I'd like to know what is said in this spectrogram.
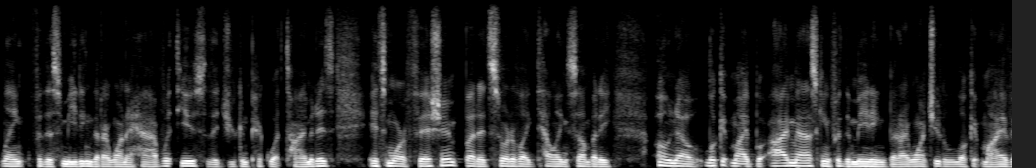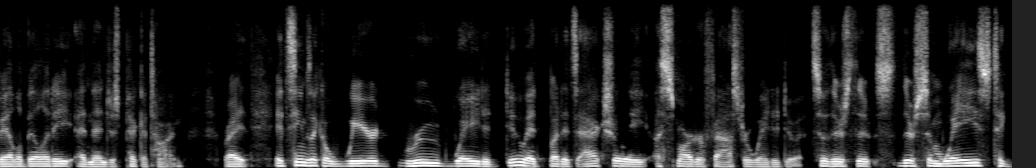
link for this meeting that i want to have with you so that you can pick what time it is. It's more efficient but it's sort of like telling somebody oh no look at my i'm asking for the meeting but i want you to look at my availability and then just pick a time right? It seems like a weird rude way to do it but it's actually a smarter faster way to do it. So there's there's there's some ways to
